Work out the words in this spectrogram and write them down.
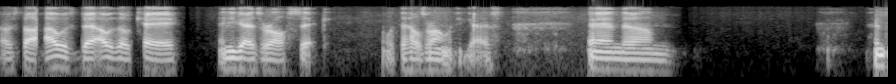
I was thought i was i was okay and you guys are all sick. What the hell's wrong with you guys? And um and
